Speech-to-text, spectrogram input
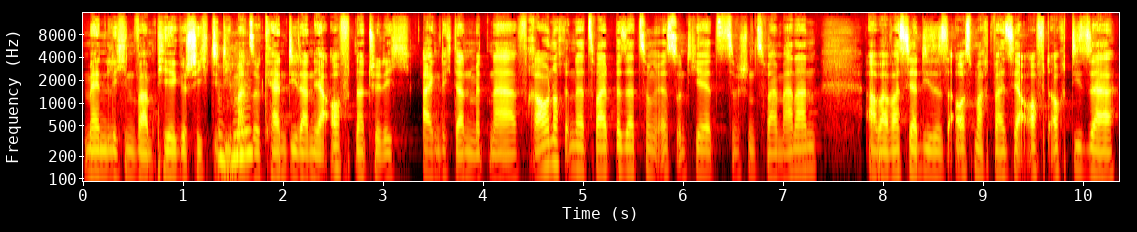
männlichen Vampirgeschichte, die mhm. man so kennt, die dann ja oft natürlich eigentlich dann mit einer Frau noch in der Zweitbesetzung ist und hier jetzt zwischen zwei Männern. Aber was ja dieses ausmacht, weil es ja oft auch dieser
